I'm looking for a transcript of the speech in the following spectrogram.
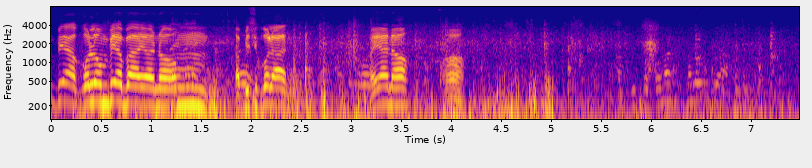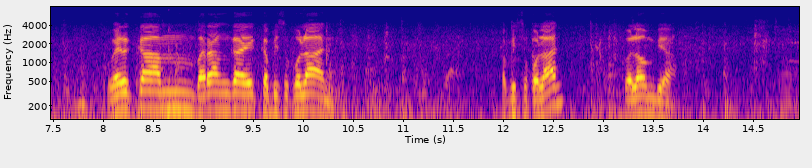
Colombia, Colombia ba 'yon? No? Mm, kabisikulan. Ayan oh. Oh. Welcome Barangay Kabisukulan. Kabisukulan? Colombia. Oh.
